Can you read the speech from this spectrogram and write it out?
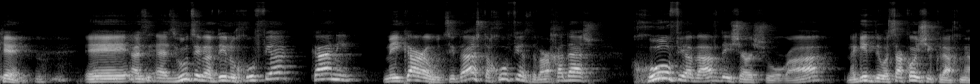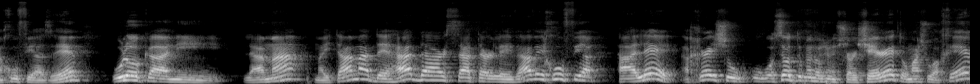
כן. אה, אז, הוצי ועבדינו חופיה, קני. מעיקר ההוצי ואשתא חופיה זה דבר חדש. חופיה ועבדי שרשורה, נגיד הוא עשה כל שקלח מהחופיה הזה, הוא לא קני. למה? מי תמה דהדר סתר ליה ואבי חופיה. העלה, אחרי שהוא הוא עושה אותו ממנו שרשרת או משהו אחר,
